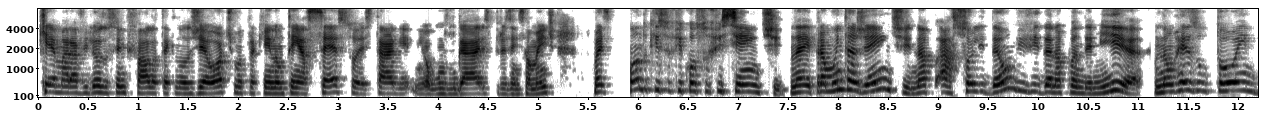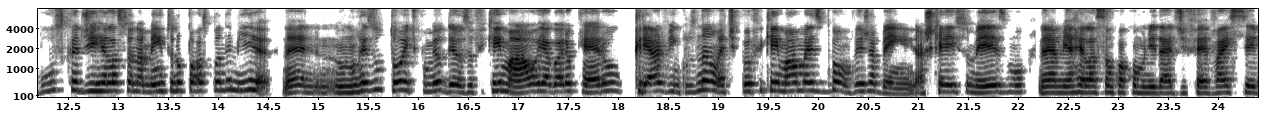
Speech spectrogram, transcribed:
que é maravilhoso, eu sempre falo, a tecnologia é ótima para quem não tem acesso a estar em, em alguns lugares presencialmente, mas quando que isso ficou suficiente? Né? E para muita gente, na, a solidão vivida na pandemia não resultou em busca de relacionamento no pós-pandemia. Né? Não resultou em, tipo, meu Deus, eu fiquei mal e agora eu quero criar vínculos. Não, é tipo, eu fiquei mal, mas, bom, veja bem, acho que é isso mesmo. Né? A minha relação com a comunidade de fé vai ser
